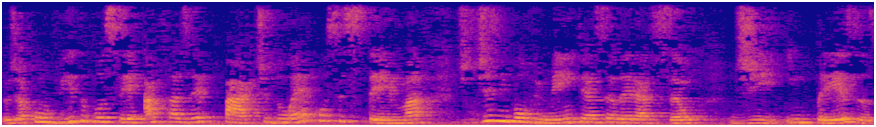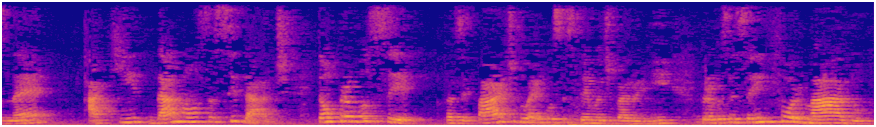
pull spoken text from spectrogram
eu já convido você a fazer parte do ecossistema de desenvolvimento e aceleração de empresas, né, aqui da nossa cidade. Então, para você fazer parte do ecossistema de Barueri, para você ser informado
